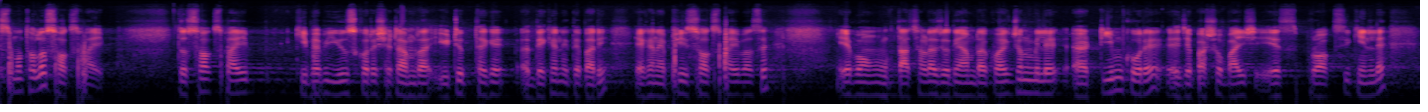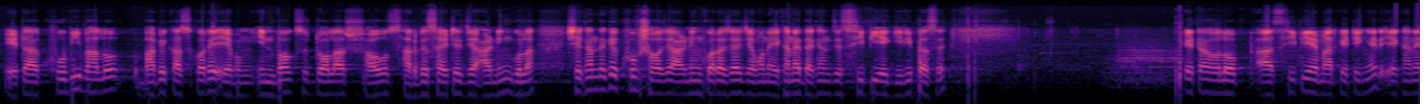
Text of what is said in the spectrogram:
স্মুথ হলো সক্স ফাইভ তো সক্স ফাইভ কীভাবে ইউজ করে সেটা আমরা ইউটিউব থেকে দেখে নিতে পারি। এখানে ফ্রি সক্স ফাইভ আছে। এবং তাছাড়া যদি আমরা কয়েকজন মিলে টিম করে এই যে পাঁচশো বাইশ এস প্রক্সি কিনলে, এটা খুবই ভালোভাবে কাজ করে এবং ইনবক্স ডলার সহ সার্ভে সাইটে যে আর্নিংগুলা সেখান থেকে খুব সহজে আর্নিং করা যায়। যেমন এখানে দেখেন যে সিপিএ গিরিপ আছে। এটা হলো সিপিএ মার্কেটিংয়ের এখানে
